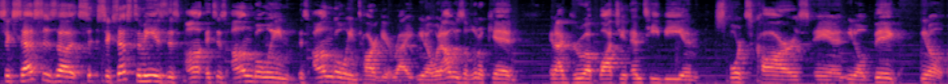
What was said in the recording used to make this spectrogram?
Success is uh, su- success to me is this on, it's this ongoing this ongoing target, right? You know, when I was a little kid and I grew up watching MTV and sports cars and you know big you know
